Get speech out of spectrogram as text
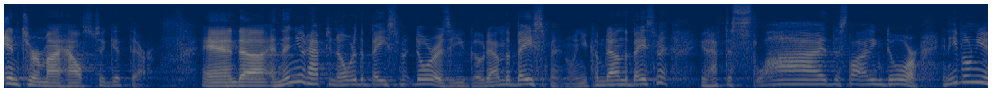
enter my house to get there. And, uh, and then you'd have to know where the basement door is. And you go down the basement. And when you come down the basement, you'd have to slide the sliding door. And even you,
